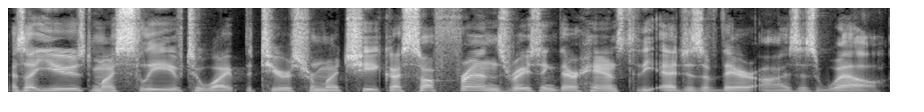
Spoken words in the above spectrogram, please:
As I used my sleeve to wipe the tears from my cheek, I saw friends raising their hands to the edges of their eyes as well.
